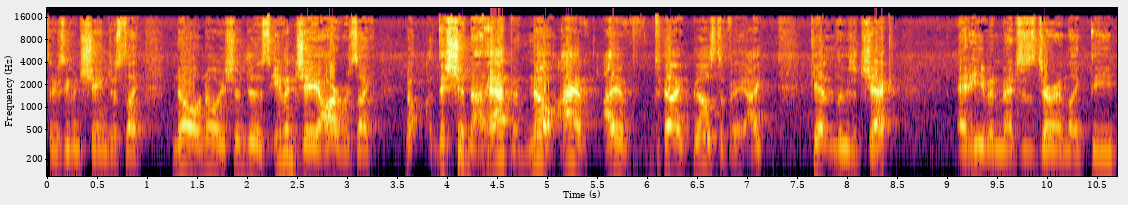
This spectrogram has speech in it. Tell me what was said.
there's even Shane just like, no, no, you shouldn't do this. Even JR was like, no, this should not happen. No, I have, I have, I have bills to pay. I can't lose a check. And he even mentions during like the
